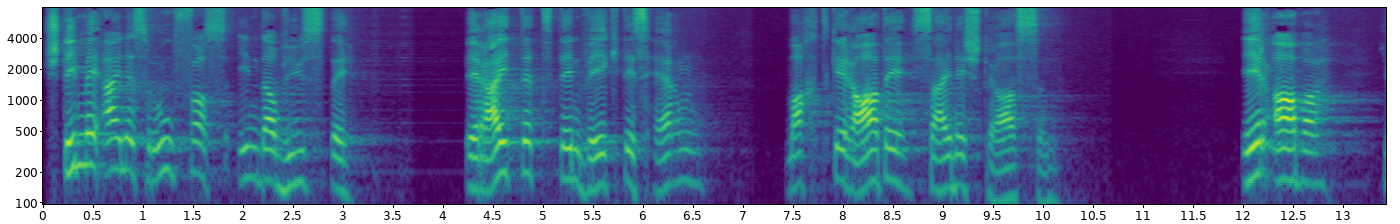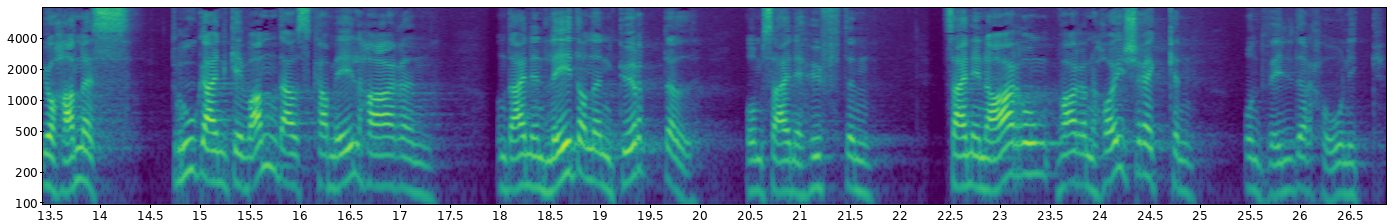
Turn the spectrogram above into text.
Stimme eines Rufers in der Wüste, bereitet den Weg des Herrn, macht gerade seine Straßen. Er aber, Johannes, trug ein Gewand aus Kamelhaaren und einen ledernen Gürtel um seine Hüften seine Nahrung waren Heuschrecken und wilder Honig.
